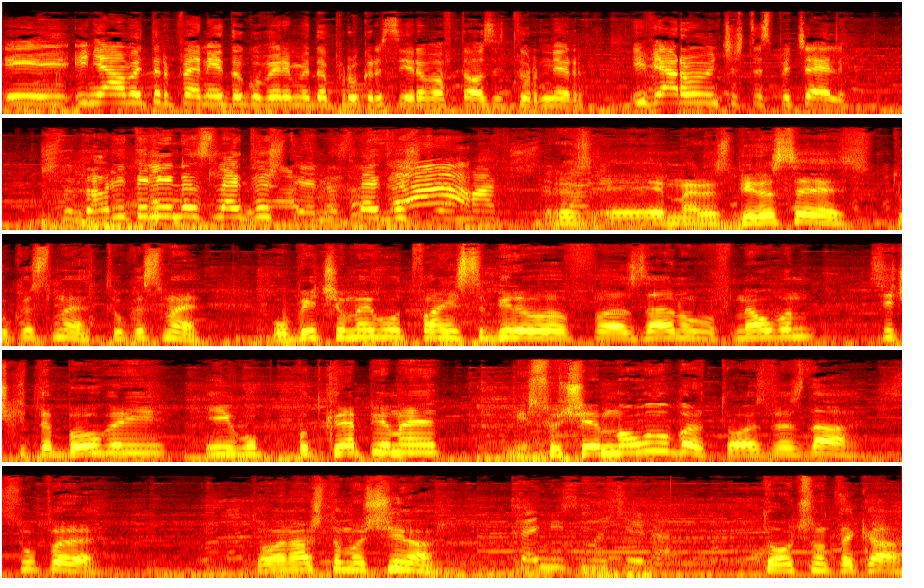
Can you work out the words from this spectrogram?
И, и нямаме търпение да го видим да прогресира в този турнир. И вярваме, че ще спечели. Ще дойдете ли на следващия, на следващия Да! матч? Раз, е, ме, разбира се, тук сме, тук сме. Обичаме го, това ни събира в, а, заедно в Мелбърн, всичките българи и го подкрепяме. Мисля, че е много добър, той е звезда, супер е. Той е нашата машина. Тенис машина. Точно така,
